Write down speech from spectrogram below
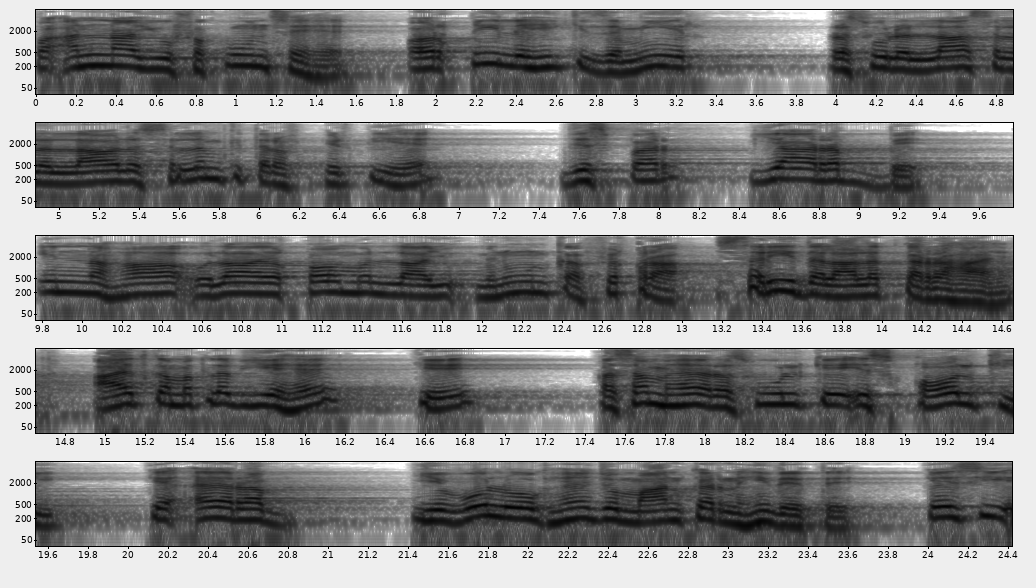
فنا یو فکون سے ہے۔ اور قیل ہی کی ضمیر رسول اللہ صلی اللہ علیہ وسلم کی طرف پھرتی ہے، جس پر یا رب، انہا الا قوم اللہ یؤمنون کا فقرہ سری دلالت کر رہا ہے۔ آیت کا مطلب یہ ہے کہ قسم ہے رسول کے اس قول کی کہ اے رب، یہ وہ لوگ ہیں جو مان کر نہیں دیتے۔ کیسی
